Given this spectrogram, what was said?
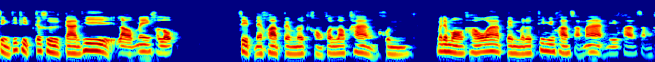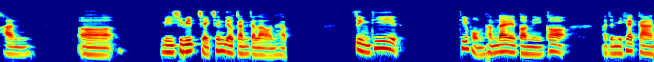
สิ่งที่ผิดก็คือการที่เราไม่เคารพสิทธิ์ในความเป็นมนุษย์ของคนรอบข้าง คุณ ไม่ได้มองเขาว่าเป็นมนุษย์ที่มีความสามารถมีความสำคัญมีชีวิตเฉกเช่นเดียวกันกับเรานะครับ สิ่งที่ที่ผมทำได้ในตอนนี้ก็อาจจะมีแค่การ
